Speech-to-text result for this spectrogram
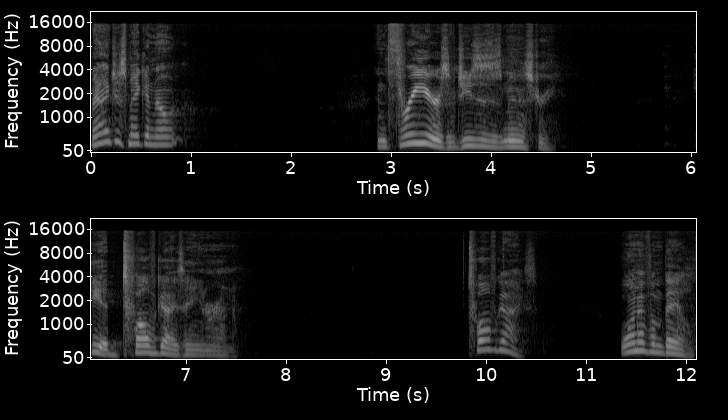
May I just make a note? In three years of Jesus' ministry, he had 12 guys hanging around him. 12 guys. One of them bailed.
